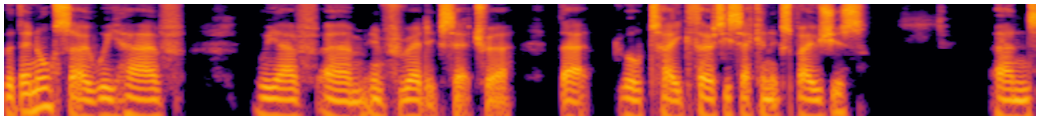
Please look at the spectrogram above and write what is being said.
But then also we have we have um, infrared, etc., that will take thirty second exposures, and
